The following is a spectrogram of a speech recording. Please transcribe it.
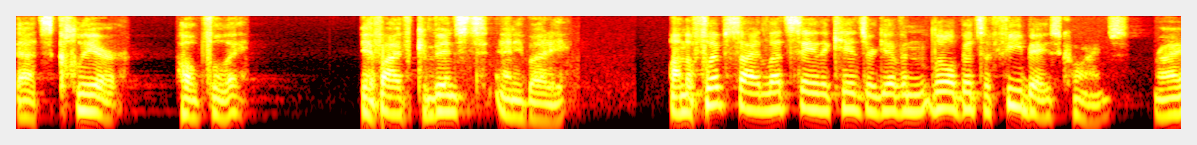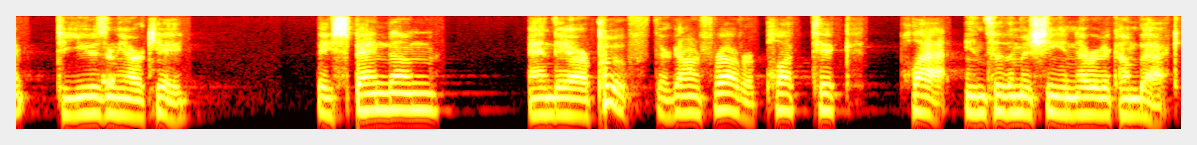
that's clear, hopefully, if I've convinced anybody. On the flip side, let's say the kids are given little bits of fee based coins, right, to use in the arcade. They spend them and they are poof, they're gone forever. Pluck, tick, plat into the machine, never to come back.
